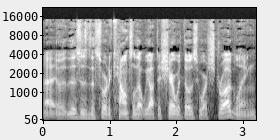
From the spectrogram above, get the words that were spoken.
uh, this is the sort of counsel that we ought to share with those who are struggling.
